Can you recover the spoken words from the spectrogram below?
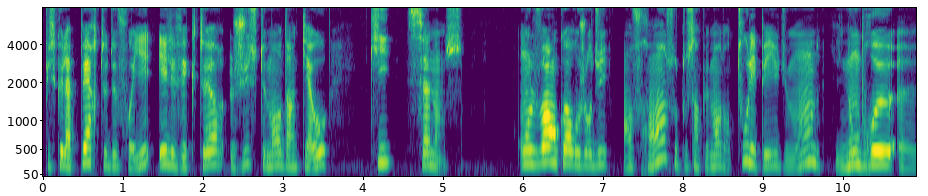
puisque la perte de foyer est le vecteur justement d'un chaos qui s'annonce. On le voit encore aujourd'hui en France ou tout simplement dans tous les pays du monde, les nombreux euh,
